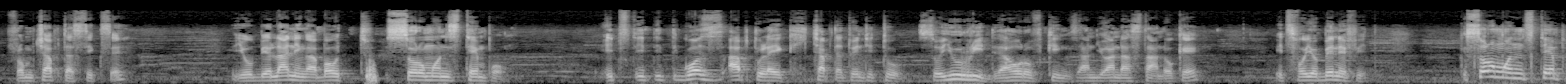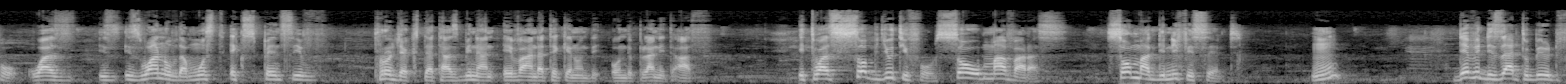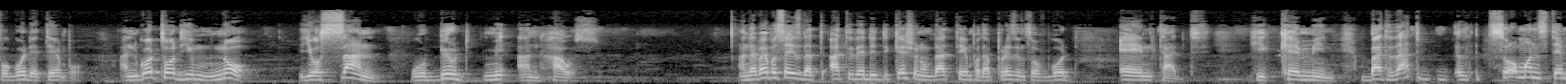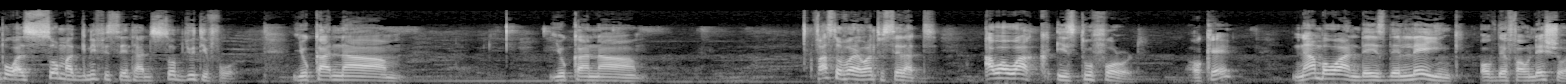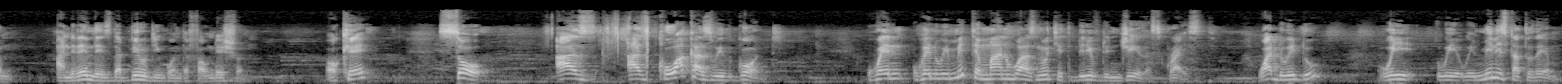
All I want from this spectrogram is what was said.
from chapter 6 eh? you'll be learning about solomon's temple it, it, it goes up to like chapter 22 so you read the whole of kings and you understand okay? It's for your benefit. Solomon's temple was is, is one of the most expensive projects that has been an, ever undertaken on the on the planet earth. It was so beautiful so marvelous so magnificent. Hmm? David desired to build for God a temple, and God told him, No, your son will build me an house. And the Bible says that at the dedication of that temple, the presence of God entered. He came in. But that Solomon's temple was so magnificent and so beautiful. You can, um, you can, um, first of all, I want to say that our work is twofold. Okay? Number one, there is the laying of the foundation, and then there is the building on the foundation. Okay? So, as as co-workers with God, when when we meet a man who has not yet believed in Jesus Christ, what do we do? We we, we minister to them.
